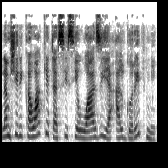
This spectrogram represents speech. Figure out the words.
na mshirika wake taasisi ya uwazi ya Algorithmic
